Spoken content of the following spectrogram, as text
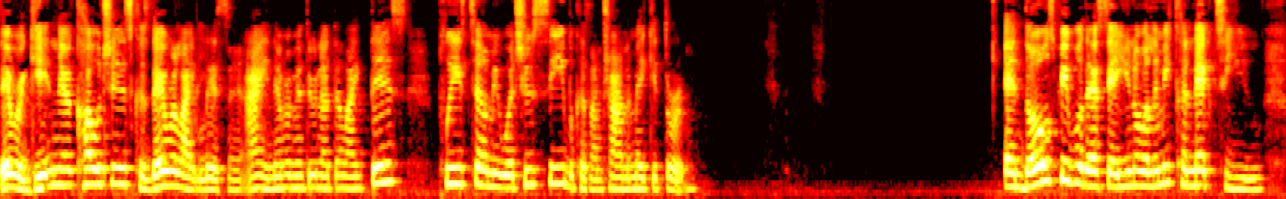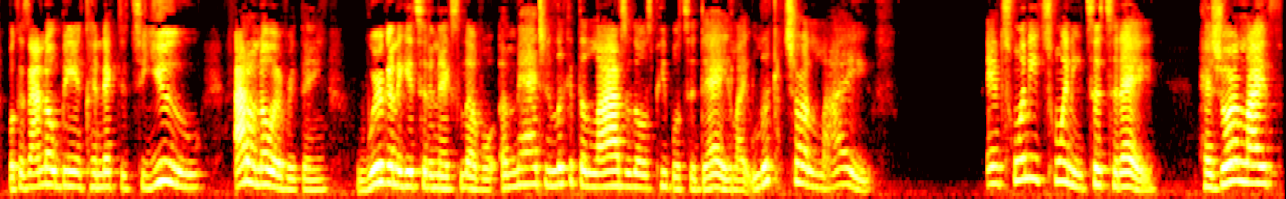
they were getting their coaches because they were like, listen, I ain't never been through nothing like this. Please tell me what you see because I'm trying to make it through. And those people that say, you know what, let me connect to you because I know being connected to you, I don't know everything. We're going to get to the next level. Imagine, look at the lives of those people today. Like, look at your life. In 2020 to today, has your life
